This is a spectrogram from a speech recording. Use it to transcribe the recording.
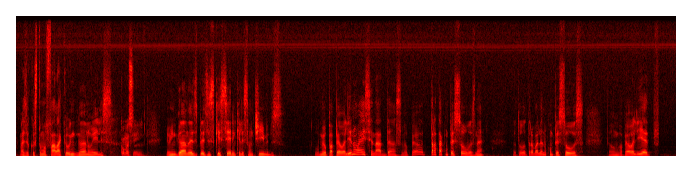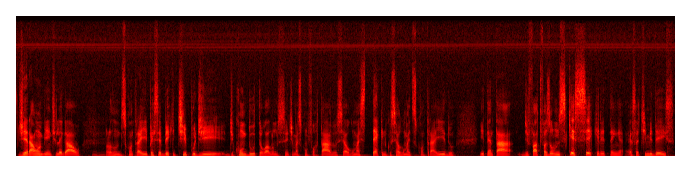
Mas eu costumo falar que eu engano eles. como assim? Eu engano eles para eles esquecerem que eles são tímidos. O meu papel ali não é ensinar dança, meu papel é tratar com pessoas, né? Eu estou trabalhando com pessoas. Então, o meu papel ali é gerar um ambiente legal para o aluno descontrair, perceber que tipo de, de conduta o aluno se sente mais confortável, se é algo mais técnico, se é algo mais descontraído. E tentar, de fato, fazer o aluno esquecer que ele tenha essa timidez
